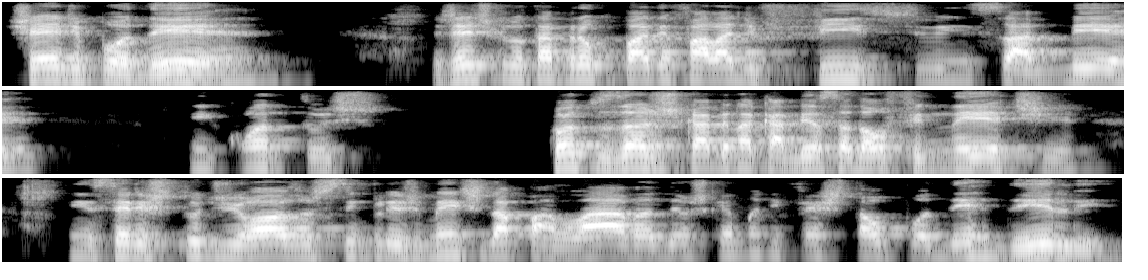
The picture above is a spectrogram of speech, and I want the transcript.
cheia de poder, gente que não está preocupada em falar difícil, em saber em quantos, quantos anjos cabem na cabeça do alfinete, em ser estudiosos simplesmente da palavra. Deus quer manifestar o poder dele.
